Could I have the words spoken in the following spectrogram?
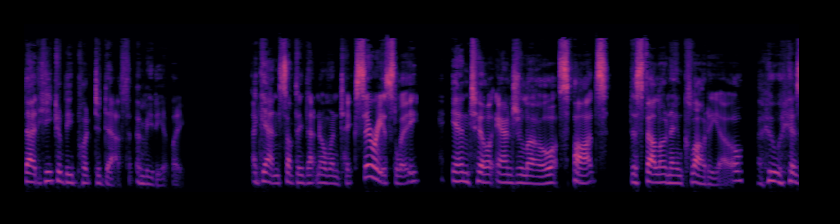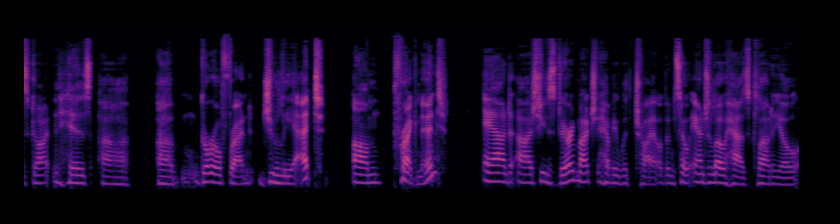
that he can be put to death immediately. Again, something that no one takes seriously until Angelo spots this fellow named Claudio, who has gotten his uh, uh, girlfriend, Juliet, um, pregnant, and uh, she's very much heavy with child. And so Angelo has Claudio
